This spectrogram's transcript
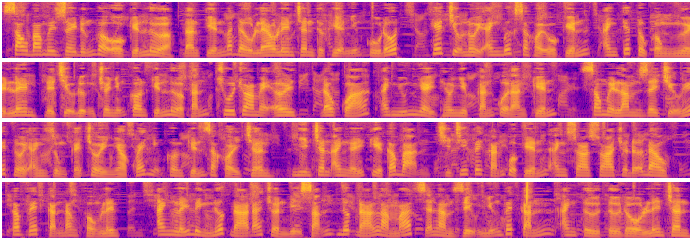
Sau 30 giây đứng vào ổ kiến lửa, đàn kiến bắt đầu leo lên chân thực hiện những cú đốt. Hết chịu nổi anh bước ra khỏi ổ kiến, anh tiếp tục gồng người lên để chịu đựng cho những con kiến lửa cắn. Chua choa mẹ ơi, đau quá, anh nhún nhảy theo nhịp cắn của đàn kiến. Sau 15 giây chịu hết nổi anh dùng cái chổi nhỏ quét những con kiến ra khỏi chân. Nhìn chân anh ấy kìa các bạn, chỉ chít vết cắn của kiến, anh xoa xoa cho đỡ đau, các vết cắn đang phồng lên. Anh lấy bình nước đá đã chuẩn bị sẵn, nước đá làm mát sẽ làm dịu những vết cắn, anh từ từ đổ lên chân,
